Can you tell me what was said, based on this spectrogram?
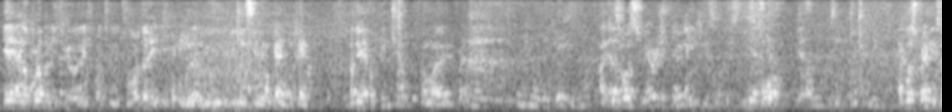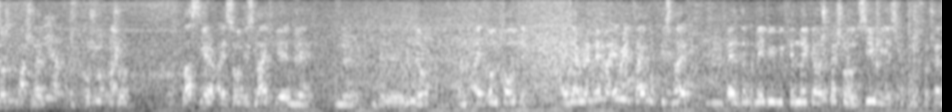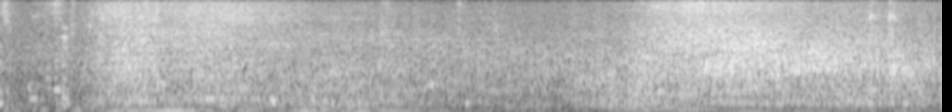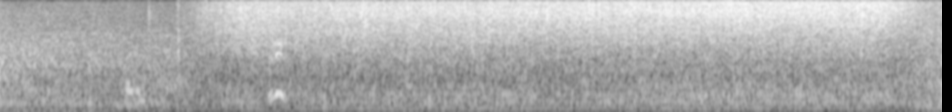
Yeah, yeah, no problem. If you if you want to, to order, you will, you, will- you will see. With Okay, okay. But you have a picture from my friend? Uh, this was very unique, this, this, this form. Yes. I was training so much time. Bonjour, bonjour. Last year I saw this knife here in the, in the, in the window and I don't bought it. And I remember every time of this knife and uh, maybe we can make a special series for Tools for Chance.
